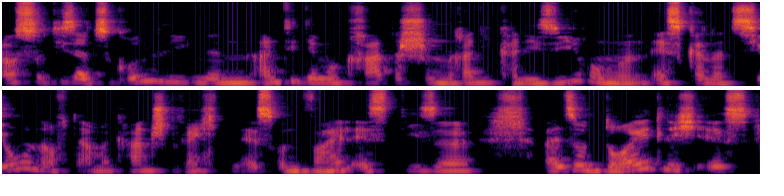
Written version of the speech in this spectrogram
Ausdruck dieser zugrunde liegenden antidemokratischen Radikalisierung und Eskalation auf der amerikanischen Rechten ist und weil es diese weil so deutlich ist,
